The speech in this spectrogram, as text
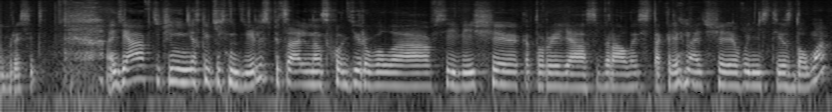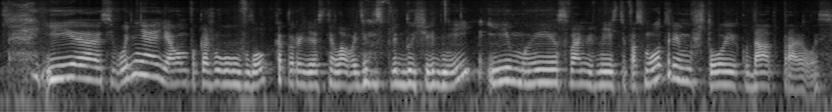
выбросить. Я в течение нескольких недель специально складировала все вещи, которые я собиралась так или иначе вынести из дома. И сегодня я вам покажу влог, который я сняла в один из предыдущих дней, и мы с вами вместе посмотрим, что и куда отправилось.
